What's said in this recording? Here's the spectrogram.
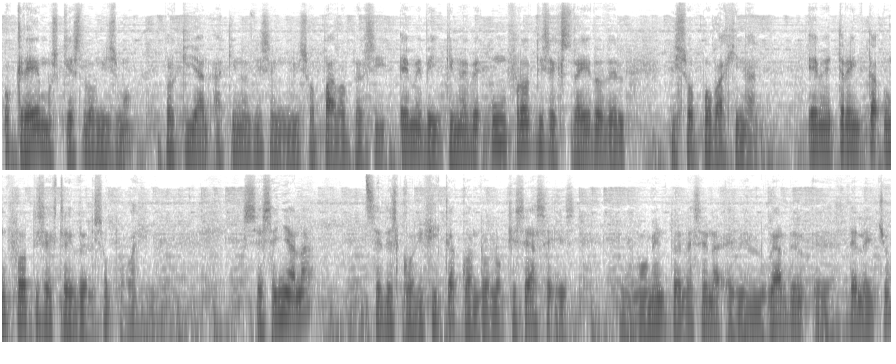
o creemos que es lo mismo, porque ya aquí nos dicen un hisopado, pero sí M29, un frotis extraído del hisopo vaginal. M30, un frotis extraído del hisopo vaginal. Se señala se descodifica cuando lo que se hace es, en el momento de la escena, en el lugar del, eh, hecho,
